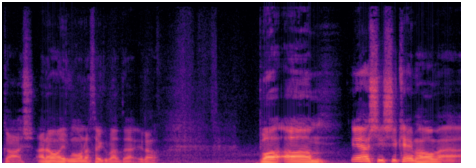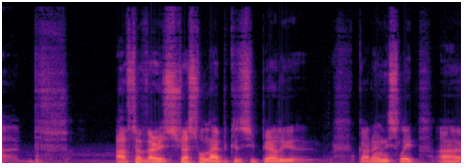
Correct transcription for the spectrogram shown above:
gosh, I don't even want to think about that, you know. But um, yeah, she she came home uh, after a very stressful night because she barely got any sleep. Uh,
